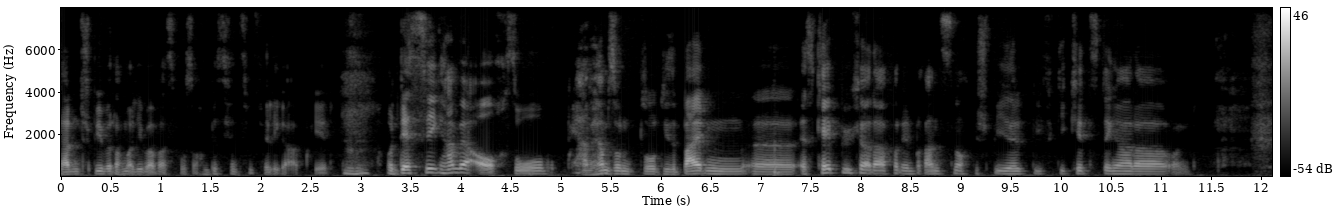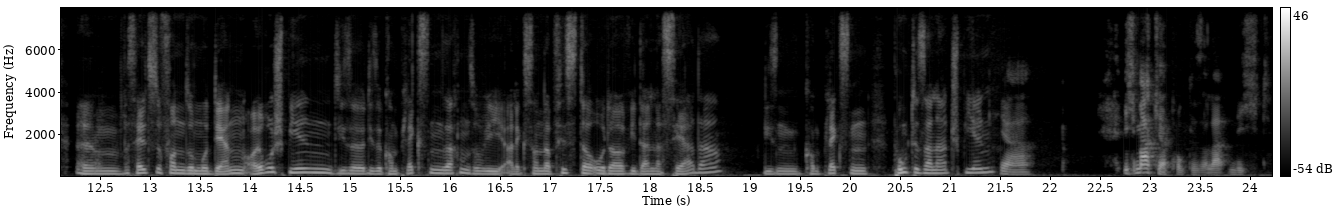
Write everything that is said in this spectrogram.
dann spielen wir doch mal lieber was, wo es auch ein bisschen zufälliger abgeht. Mhm. Und deswegen haben wir auch so, ja, wir haben so, so diese beiden äh, Escape-Bücher da von den Brands noch gespielt, die, die Kids-Dinger da und ähm, was hältst du von so modernen Eurospielen, diese, diese komplexen Sachen, so wie Alexander Pfister oder Vidal Lacerda, diesen komplexen Punktesalat-Spielen? Ja. Ich mag ja Punktesalat nicht.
